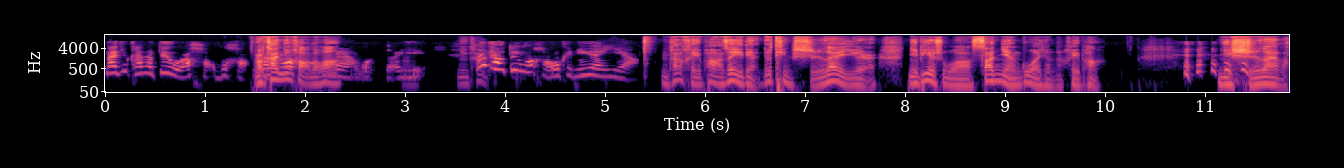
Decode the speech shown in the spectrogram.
那就看他对我好不好。啊看你好的话，我可以。你看那，他对我好，我肯定愿意啊。你看黑怕这一点就挺实在的一个人。你别说啊，三年过去了，黑怕，你实在了，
